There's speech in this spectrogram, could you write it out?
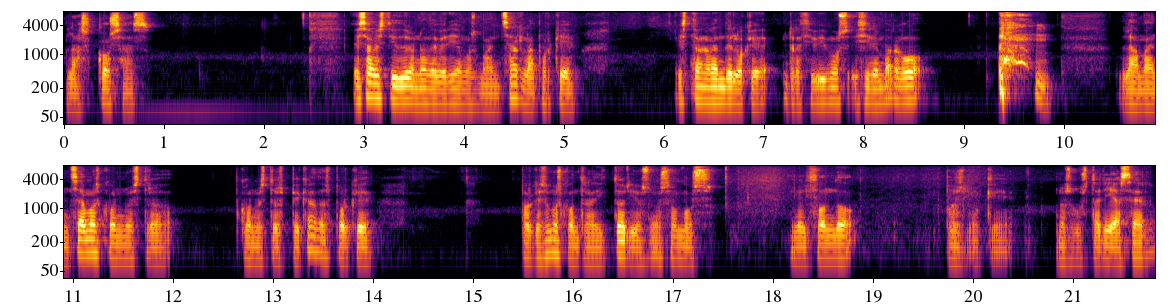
las cosas, esa vestidura no deberíamos mancharla porque es tan grande lo que recibimos y sin embargo la manchamos con, nuestro, con nuestros pecados porque, porque somos contradictorios, no somos en el fondo pues lo que nos gustaría ser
